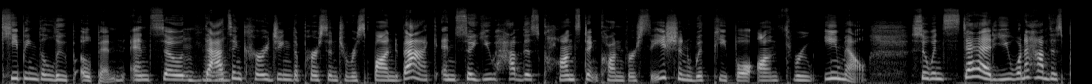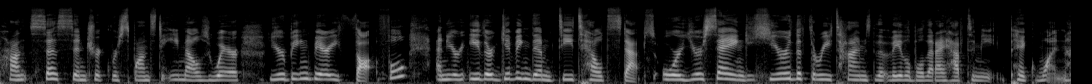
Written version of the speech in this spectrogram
keeping the loop open. And so mm-hmm. that's encouraging the person to respond back. And so you have this constant conversation with people on through email. So instead, you want to have this process centric response to emails where you're being very thoughtful and you're either giving them detailed steps or you're saying, here are the three times available that I have to meet, pick one.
